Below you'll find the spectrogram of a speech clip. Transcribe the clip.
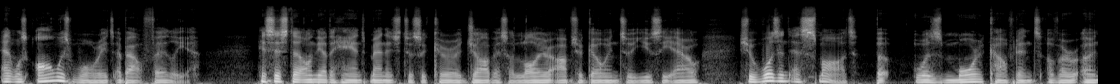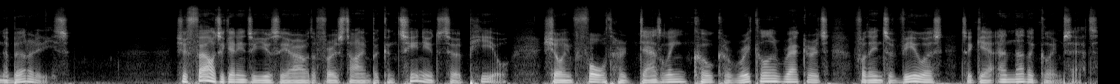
and was always worried about failure. His sister, on the other hand, managed to secure a job as a lawyer after going to UCL. She wasn't as smart, but was more confident of her own abilities. She failed to get into UCL the first time but continued to appeal, showing forth her dazzling co curricular records for the interviewers to get another glimpse at.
